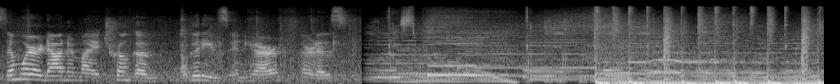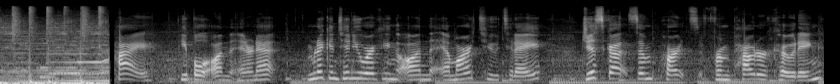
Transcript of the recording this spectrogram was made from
Somewhere down in my trunk of goodies in here. There it is. Hi, people on the internet. I'm gonna continue working on the MR2 today. Just got some parts from powder coating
